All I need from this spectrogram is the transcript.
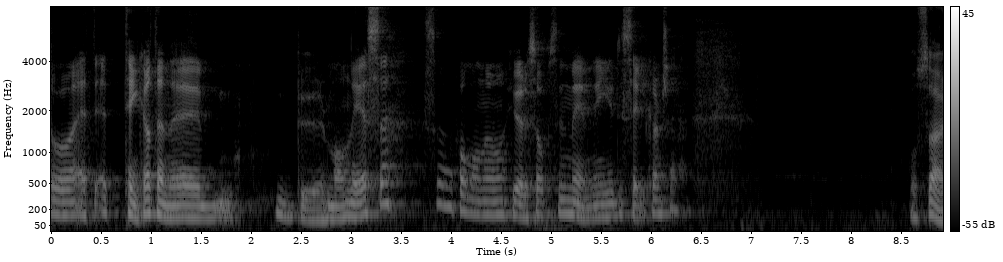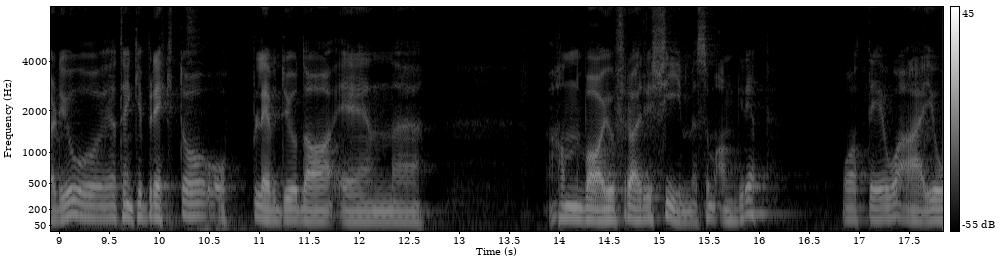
Så jeg, jeg tenker at denne bør man lese. Så får man jo gjøre seg opp sin mening selv, kanskje. Og så er det jo Jeg tenker Brecht opplevde jo da en eh, Han var jo fra regimet som angrep. Og at det jo er jo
